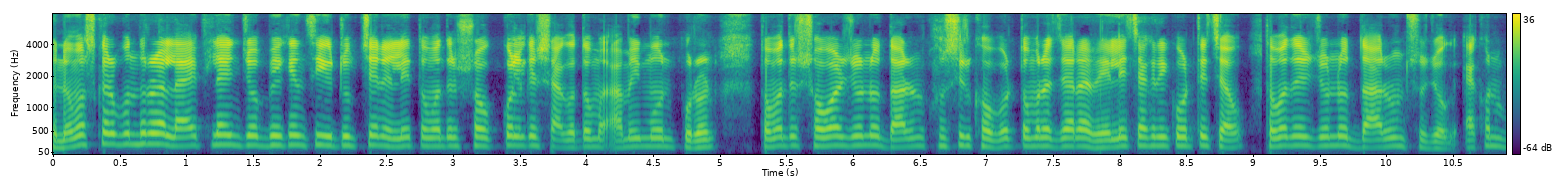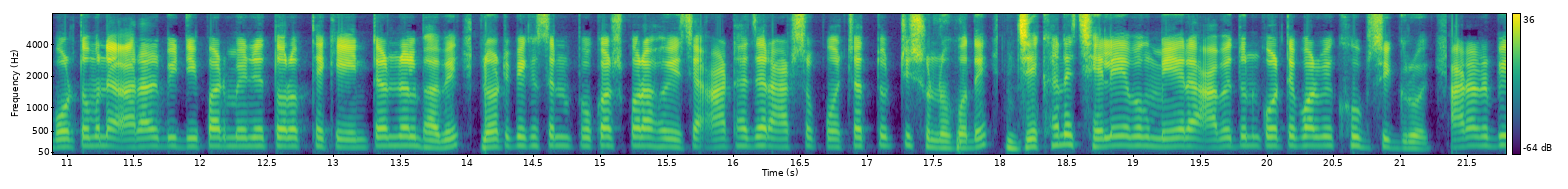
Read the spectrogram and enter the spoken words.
নমস্কার বন্ধুরা life line job vacancy YouTube চ্যানেলে তোমাদের সকলকে স্বাগতম। আমি মন পূরণ তোমাদের সবার জন্য দারুণ খুশির খবর, তোমরা যারা রেলে চাকরি করতে চাও, তোমাদের জন্য দারুণ সুযোগ। এখন বর্তমানে আর আরআরবি ডিপার্টমেন্টের তরফ থেকে ইন্টারনাল ভাবে নোটিফিকেশন প্রকাশ করা হয়েছে আট হাজার আটশো পঁচাত্তরটি শূন্যপদে, যেখানে ছেলে এবং মেয়েরা আবেদন করতে পারবে খুব শীঘ্রই। আর আরআরবি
